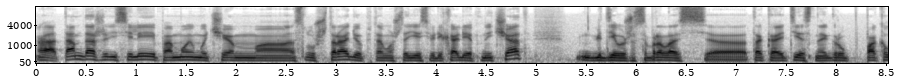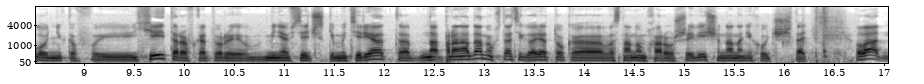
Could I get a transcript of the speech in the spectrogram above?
А, там даже веселее, по-моему, чем э, слушать радио, потому что есть великолепный чат, где уже собралась э, такая тесная группа поклонников и хейтеров, которые меня всячески матерят. На, про Надану, кстати, говорят только в основном хорошие вещи, но она не хочет читать. Ладно,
